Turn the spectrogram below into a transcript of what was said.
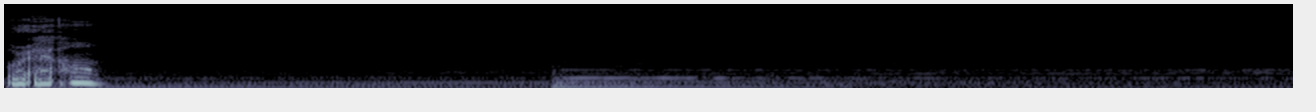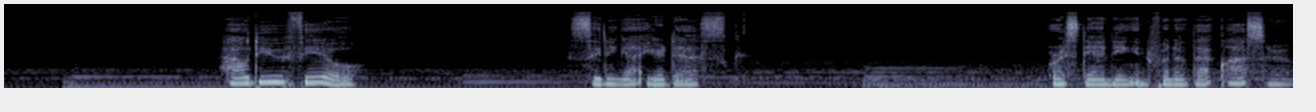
or at home. How do you feel sitting at your desk or standing in front of that classroom?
